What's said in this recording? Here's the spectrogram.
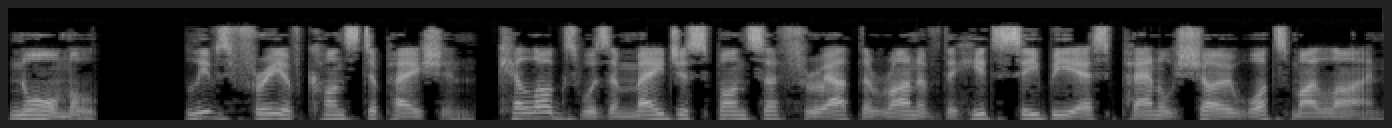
normal Lives free of constipation, Kellogg's was a major sponsor throughout the run of the hit CBS panel show What's My Line?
